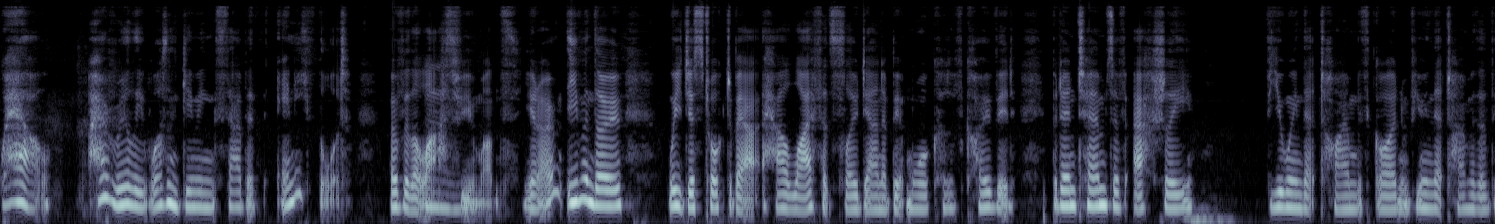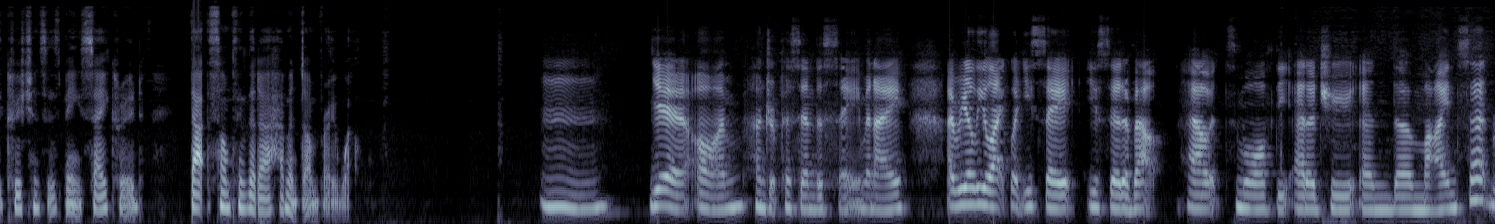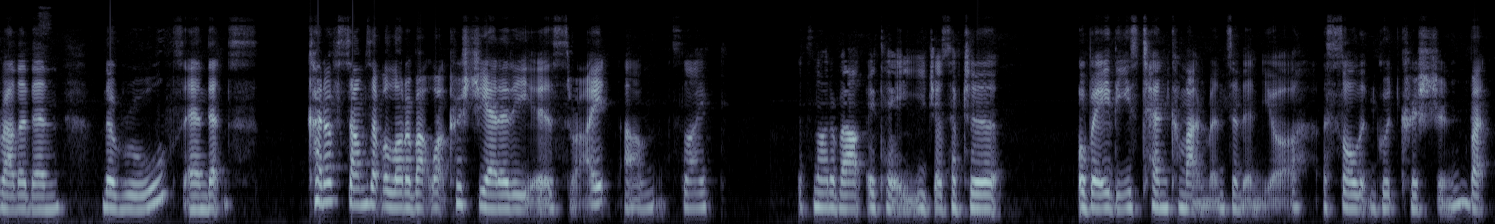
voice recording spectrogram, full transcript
wow, I really wasn't giving Sabbath any thought over the last mm. few months, you know, even though we just talked about how life had slowed down a bit more because of COVID. But in terms of actually viewing that time with God and viewing that time with other Christians as being sacred, that's something that I haven't done very well. Mm. Yeah, oh, I'm 100% the same and I I really like what you say you said about how it's more of the attitude and the mindset rather than the rules and that's kind of sums up a lot about what Christianity is, right? Um it's like it's not about okay, you just have to obey these 10 commandments and then you're a solid good christian but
